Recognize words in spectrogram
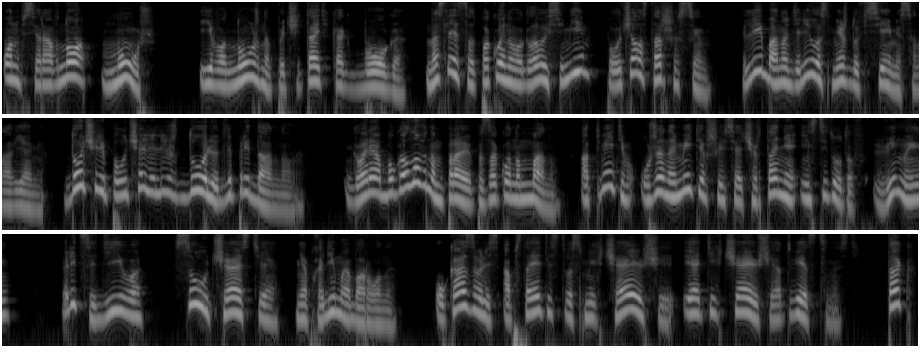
Он все равно муж, и его нужно почитать как бога. Наследство от покойного главы семьи получал старший сын, либо оно делилось между всеми сыновьями. Дочери получали лишь долю для приданного. Говоря об уголовном праве по законам Ману, отметим уже наметившиеся очертания институтов вины, рецидива, соучастия, необходимой обороны. Указывались обстоятельства смягчающие и отягчающие ответственность. Так,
